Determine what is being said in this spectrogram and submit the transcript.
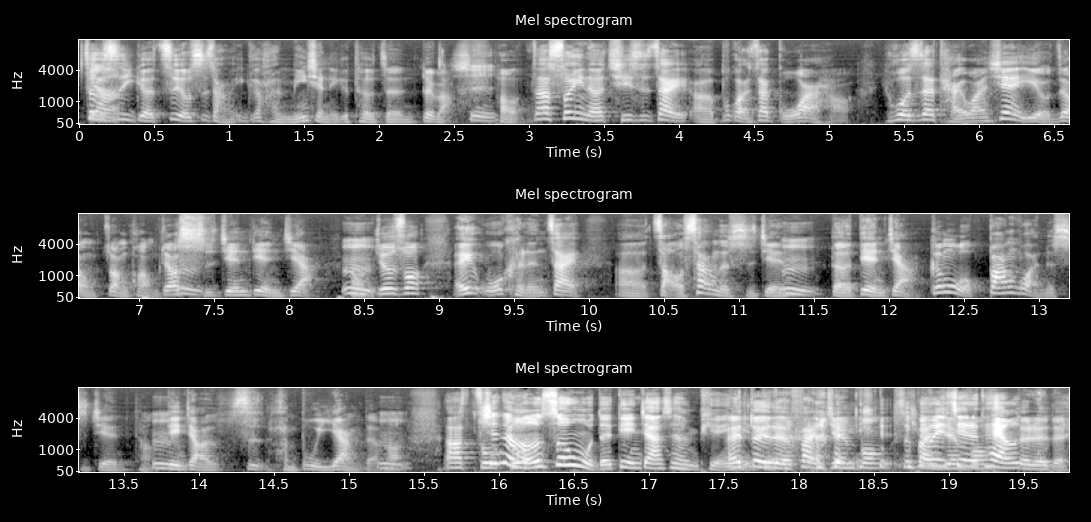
这是一个自由市场一个很明显的一个特征，对吧？是。好，那所以呢，其实在，在呃，不管在国外好，或者是在台湾，现在也有这种状况，叫时间电价，嗯，就是说，哎，我可能在呃早上的时间的电价，跟我傍晚的时间，哈，电价是很不一样的哈。那现在好像中午的电价是很便宜，哎，对对，半尖峰是半尖峰，太阳，对对对，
